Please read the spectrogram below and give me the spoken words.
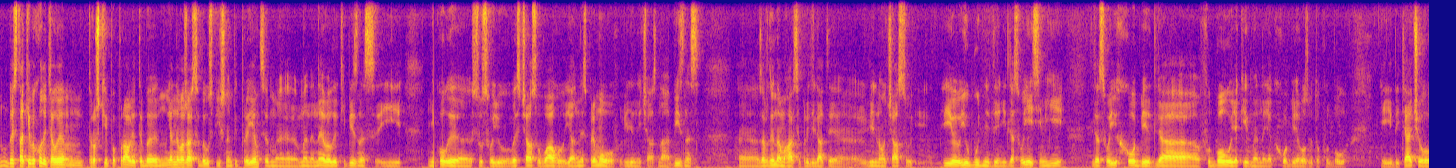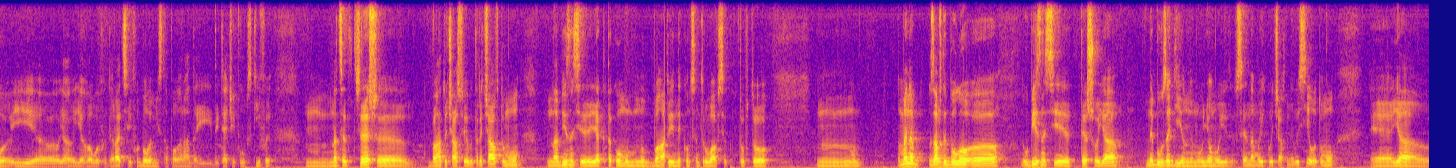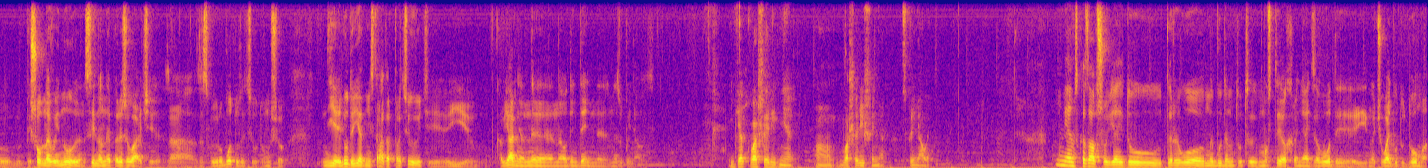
Ну, десь так і виходить, але трошки поправлю тебе. Ну, я не вважаю себе успішним підприємцем. Е, в мене невеликий бізнес і ніколи всю свою весь час, увагу я не спрямовував вільний час на бізнес. Е, Завжди намагався приділяти е, вільного часу і, і в будній день, і для своєї сім'ї, для своїх хобі, для футболу, який в мене як хобі, розвиток футболу і дитячого, і е, є главою Федерації футболу міста Павлограда, і дитячий клуб Скіфи. На це теж е, багато часу я витрачав, тому на бізнесі як такому ну, багато і не концентрувався. Тобто ну, у мене завжди було е, у бізнесі те, що я не був задіяним у ньому, і все на моїх плечах не висіло, тому е, я е, пішов на війну, сильно не переживаючи за, за свою роботу, за цю, тому що є люди, є адміністратор, працюють, і, і кав'ярня не на один день не, не зупинялась. Як ваші рідні ваше рішення сприйняли? Ну, я їм сказав, що я йду ТРО, ми будемо тут мости охороняти, заводи і ночувати буду вдома.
